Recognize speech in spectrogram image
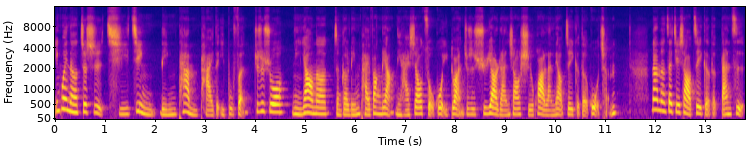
因为呢，这是旗舰零碳排的一部分，就是说，你要呢整个零排放量，你还是要走过一段，就是需要燃烧石化燃料这个的过程。那呢，再介绍这个的单字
